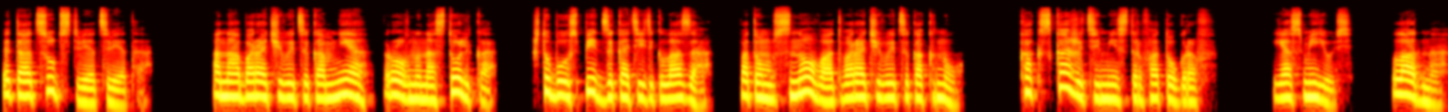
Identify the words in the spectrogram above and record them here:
это отсутствие цвета. Она оборачивается ко мне ровно настолько, чтобы успеть закатить глаза, потом снова отворачивается к окну. «Как скажете, мистер фотограф». Я смеюсь. «Ладно,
